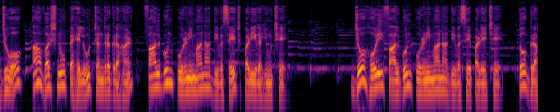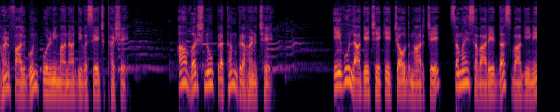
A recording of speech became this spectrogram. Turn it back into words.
જુઓ, આ વર્ષનું પહેલું ચંદ્રગ્રહણ ફાલ્ગુન પૂર્ણિમાના દિવસે જ પડી રહ્યું છે. જો હોળી ફાલ્ગુન પૂર્ણિમાના દિવસે પડે છે, તો ગ્રહણ ફાલ્ગુન પૂર્ણિમાના દિવસે જ થશે. આ વર્ષનું પ્રથમ ગ્રહણ છે. એવું લાગે છે કે ચૌદ માર્ચે સમય સવારે દસ વાગીને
